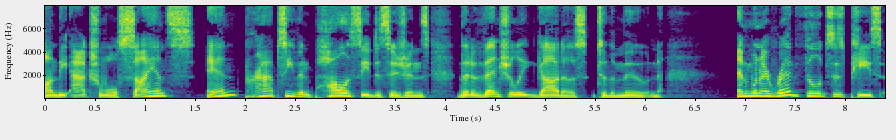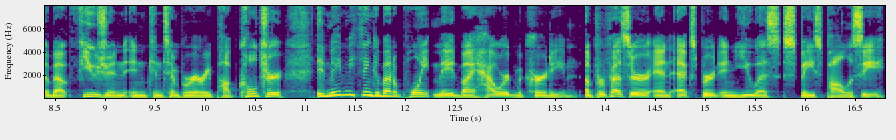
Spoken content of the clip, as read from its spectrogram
on the actual science and perhaps even policy decisions that eventually got us to the moon. And when I read Phillips's piece about fusion in contemporary pop culture, it made me think about a point made by Howard McCurdy, a professor and expert in US space policy.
